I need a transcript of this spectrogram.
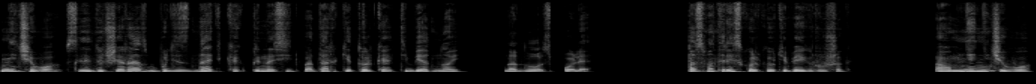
«Ничего, в следующий раз будет знать, как приносить подарки только тебе одной», — надулась Поля. «Посмотри, сколько у тебя игрушек. А у меня ничего.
